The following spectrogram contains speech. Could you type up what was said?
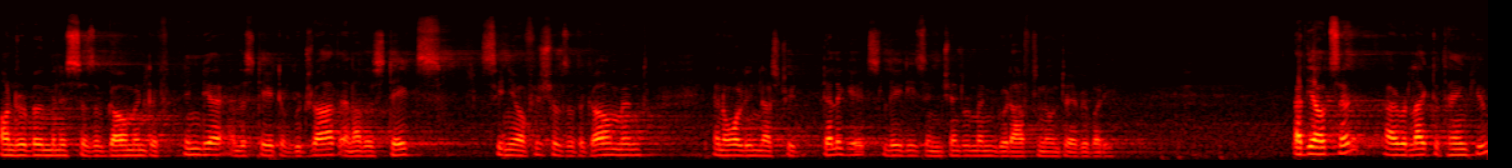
Honorable Ministers of Government of India and the State of Gujarat and other states, senior officials of the government, and all industry delegates, ladies and gentlemen, good afternoon to everybody. At the outset, I would like to thank you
